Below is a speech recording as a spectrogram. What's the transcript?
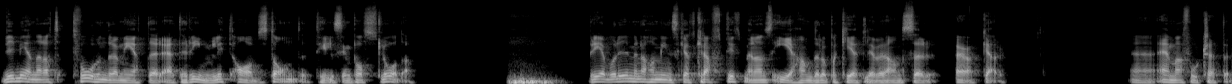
Vi menar att 200 meter är ett rimligt avstånd till sin postlåda. Brevvolymerna har minskat kraftigt medan e-handel och paketleveranser ökar. Eh, Emma fortsätter.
